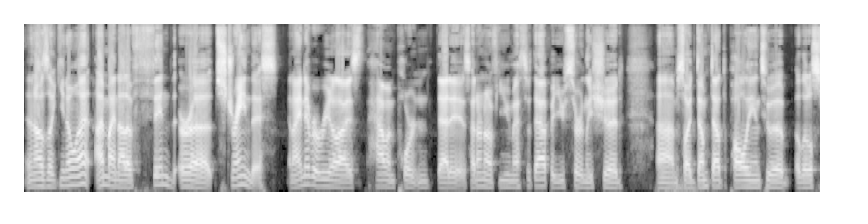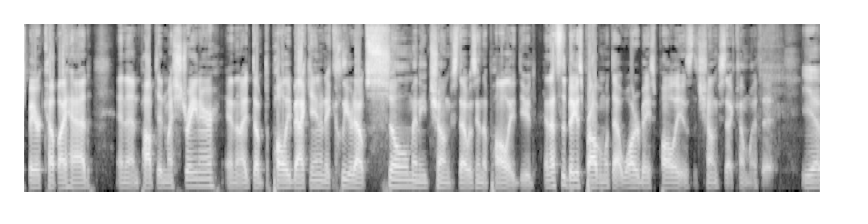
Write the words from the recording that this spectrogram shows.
And I was like, you know what? I might not have thinned or uh, strained this, and I never realized how important that is. I don't know if you messed with that, but you certainly should. Um, so I dumped out the poly into a, a little spare cup I had, and then popped in my strainer, and then I dumped the poly back in, and it cleared out so many chunks that was in the poly, dude. And that's the biggest problem with that water-based poly is the chunks that come with it. Yeah.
